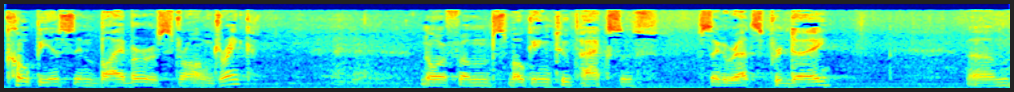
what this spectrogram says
copious imbiber of strong drink, nor from smoking two packs of cigarettes per day. Um,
